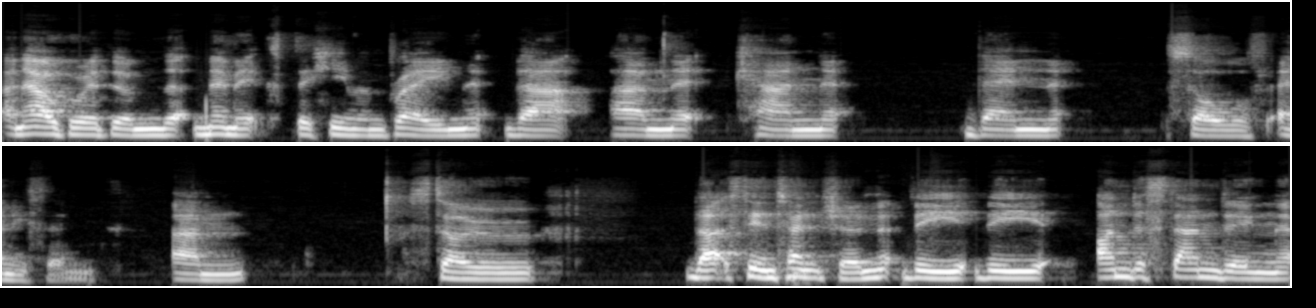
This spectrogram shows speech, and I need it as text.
an algorithm that mimics the human brain that um, can then solve anything. Um, so that's the intention. The the understanding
